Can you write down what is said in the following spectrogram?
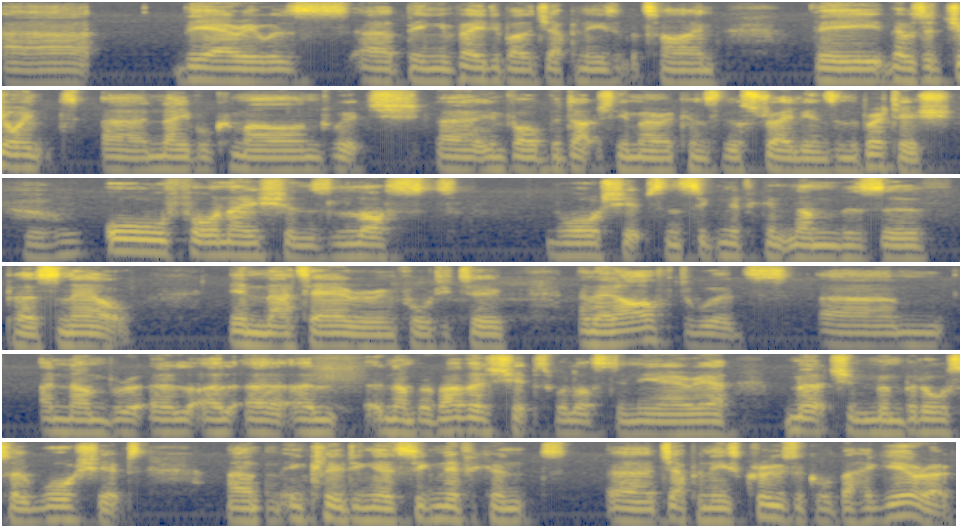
Uh, the area was uh, being invaded by the Japanese at the time. The, there was a joint uh, naval command which uh, involved the Dutch, the Americans, the Australians, and the British. Mm-hmm. All four nations lost warships and significant numbers of personnel in that area in 42. And then afterwards, um, a number a, a, a, a, number of other ships were lost in the area, merchantmen, but also warships, um, including a significant uh, Japanese cruiser called the Haguro.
